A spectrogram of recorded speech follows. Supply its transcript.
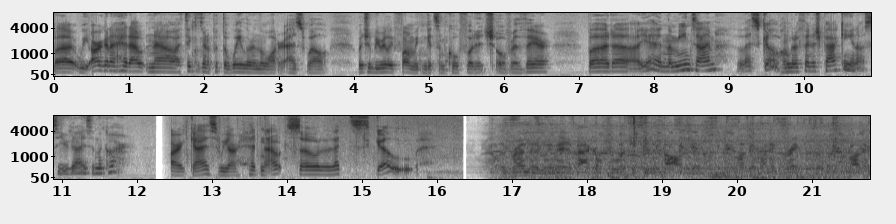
But we are going to head out now. I think we're going to put the whaler in the water as well. Which will be really fun. We can get some cool footage over there. But uh, yeah, in the meantime, let's go. I'm going to finish packing and I'll see you guys in the car. Alright guys, we are heading out. So let's go. Brendan, we made it back up to to see the dolphins. It running.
